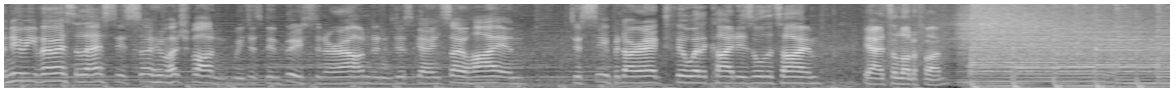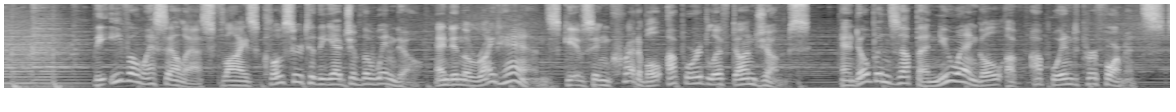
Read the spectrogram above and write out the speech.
The new Evo SLS is so much fun. We've just been boosting around and just going so high and just super direct, feel where the kite is all the time. Yeah, it's a lot of fun. The Evo SLS flies closer to the edge of the window and in the right hands gives incredible upward lift on jumps and opens up a new angle of upwind performance.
